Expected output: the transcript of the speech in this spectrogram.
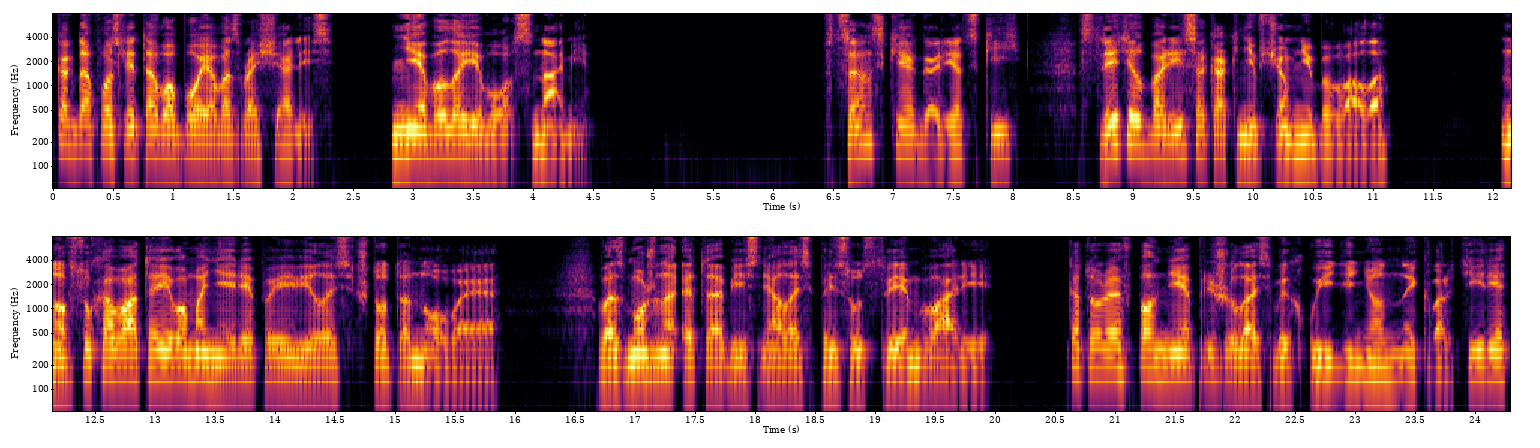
«когда после того боя возвращались. Не было его с нами». В Ценске Горецкий встретил Бориса, как ни в чем не бывало, — но в суховатой его манере появилось что-то новое. Возможно, это объяснялось присутствием Вари, которая вполне прижилась в их уединенной квартире,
